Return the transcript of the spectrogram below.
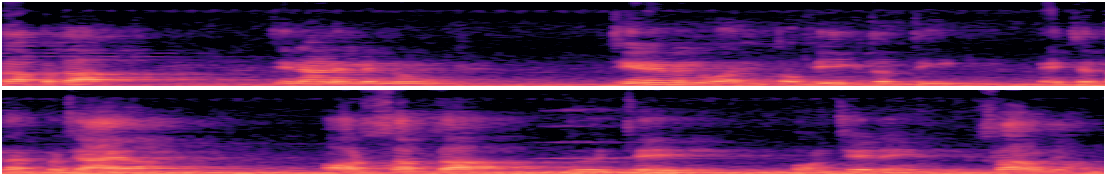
ਰੱਬ ਦਾ, ਜਿਨ੍ਹਾਂ ਨੇ ਮੈਨੂੰ ਜਿਹਨੇ ਮੈਨੂੰ ਅੱਜ ਤੌਫੀਕ ਦਿੱਤੀ, ਇੱਥੇ ਤੱਕ ਪਹੁੰਚਾਇਆ, ਔਰ ਸਭ ਦਾ ਜੋ ਇੱਥੇ ਪਹੁੰਚੇ ਨੇ ਸਾਹਮਣੇ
